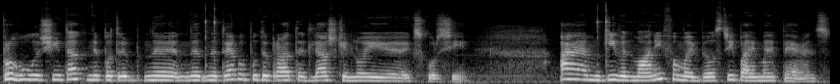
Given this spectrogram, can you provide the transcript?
прогулочні, так, не, потріб, не, не, не треба буде брати для шкільної екскурсії. I am given money for my birthday by my parents.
